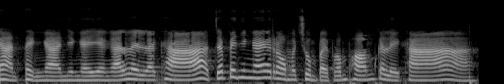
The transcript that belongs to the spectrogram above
งานแต่งงานยังไงอย่างนั้นเลยล่ะค่ะจะเป็นยังไงเรามาชมไปพร้อม ๆ กันเลยค่ะ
